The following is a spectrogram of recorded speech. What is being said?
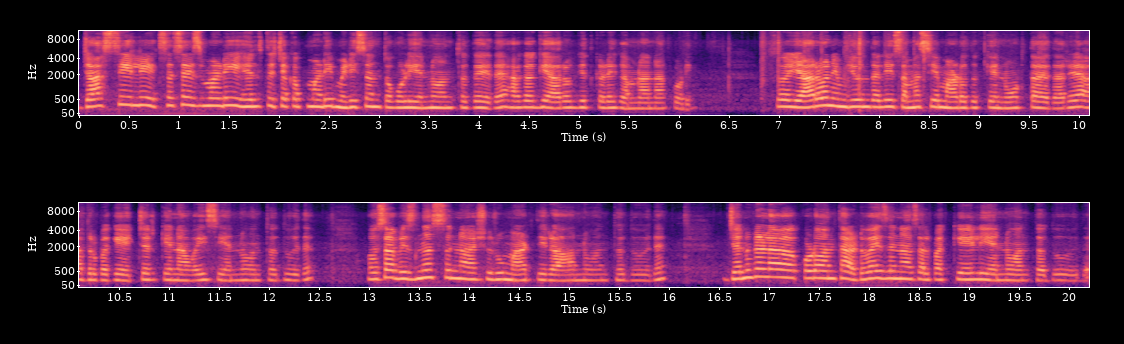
ಜಾಸ್ತಿ ಇಲ್ಲಿ ಎಕ್ಸಸೈಸ್ ಮಾಡಿ ಹೆಲ್ತ್ ಚೆಕಪ್ ಮಾಡಿ ಮೆಡಿಸನ್ ತಗೊಳ್ಳಿ ಅನ್ನುವಂಥದ್ದೇ ಇದೆ. ಹಾಗಾಗಿ ಆರೋಗ್ಯದ ಕಡೆ ಗಮನನ ಕೊಡಿ. ಸೊ ಯಾರೋ ನಿಮ್ಮ ಜೀವನದಲ್ಲಿ ಸಮಸ್ಯೆ ಮಾಡೋದಕ್ಕೆ ನೋಡ್ತಾ ಇದ್ದಾರೆ, ಅದ್ರ ಬಗ್ಗೆ ಎಚ್ಚರಿಕೆನ ವಹಿಸಿ ಅನ್ನುವಂಥದ್ದು ಇದೆ. ಹೊಸ ಬಿಸ್ನೆಸ್ಸನ್ನು ಶುರು ಮಾಡ್ತೀರಾ ಅನ್ನುವಂಥದ್ದು ಇದೆ. ಜನಗಳ ಕೊಡುವಂಥ ಅಡ್ವೈಸನ್ನು ಸ್ವಲ್ಪ ಕೇಳಿ ಅನ್ನುವಂಥದ್ದು ಇದೆ.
